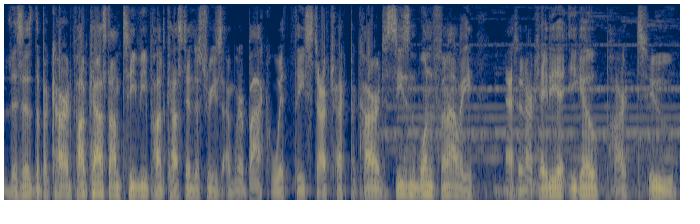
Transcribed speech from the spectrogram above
This is the Picard podcast on TV Podcast Industries, and we're back with the Star Trek Picard season one finale Et in Arcadia Ego Part 2.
